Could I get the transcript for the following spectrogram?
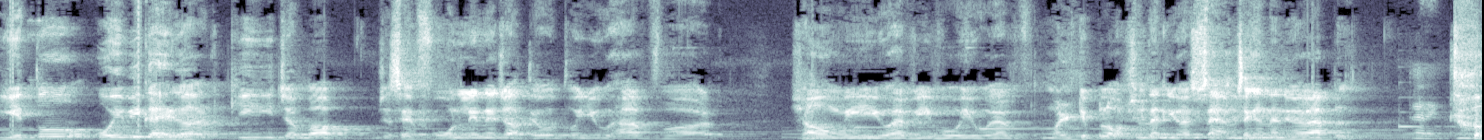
ये तो कोई भी कहेगा कि जब आप जैसे फ़ोन लेने जाते हो तो you have Xiaomi, you have Vivo, you have multiple options, then you have Samsung and then you have Apple. Correct. तो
